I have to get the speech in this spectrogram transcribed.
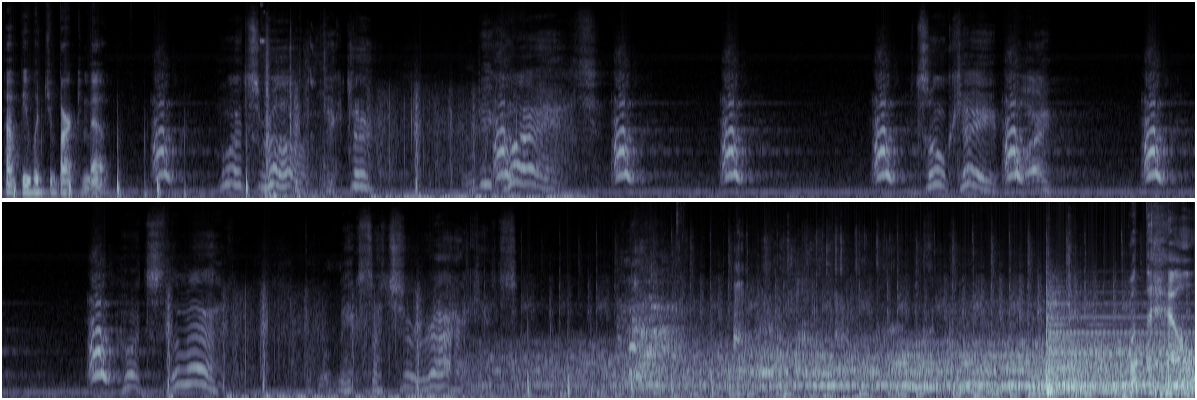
Puppy, what you barking about? What's wrong, Victor? Be quiet. It's okay, boy. What's the matter? Don't make such a racket. What the hell?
